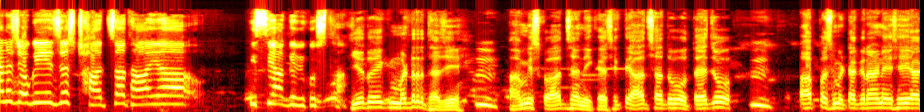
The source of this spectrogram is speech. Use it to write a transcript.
कहना चाहोगे ये जस्ट हादसा था या इससे आगे भी कुछ था? ये तो एक मर्डर था जी। हम्म। हम इसको हादसा नहीं कह सकते। हादसा तो वो होता है जो हम्म। आपस में टकराने से या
